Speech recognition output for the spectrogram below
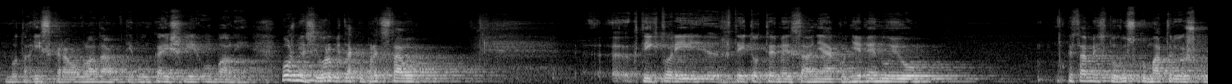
lebo tá iskra ovláda tie vonkajšie obaly. Môžeme si urobiť takú predstavu, tých, ktorí v tejto téme sa nejako nevenujú. Predstavme si tú ruskú matriošku.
